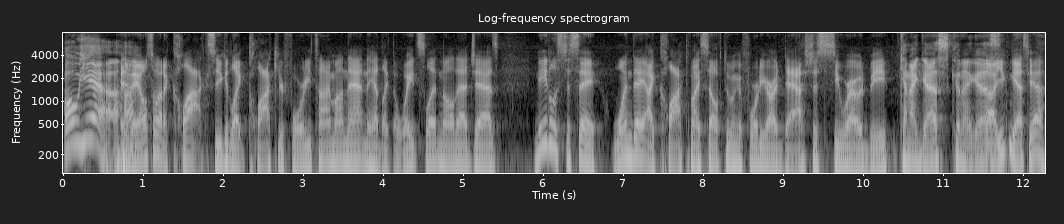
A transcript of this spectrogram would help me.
Oh yeah. and uh-huh. they also had a clock, so you could like clock your forty time on that. And they had like the weight sled and all that jazz. Needless to say, one day I clocked myself doing a forty yard dash just to see where I would be. Can I guess? Can I guess? Uh, you can guess, yeah.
